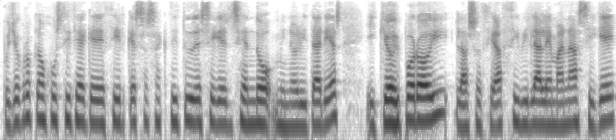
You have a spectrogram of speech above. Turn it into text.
pues yo creo que en justicia hay que decir que esas actitudes siguen siendo minoritarias y que hoy por hoy la sociedad civil alemana sigue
